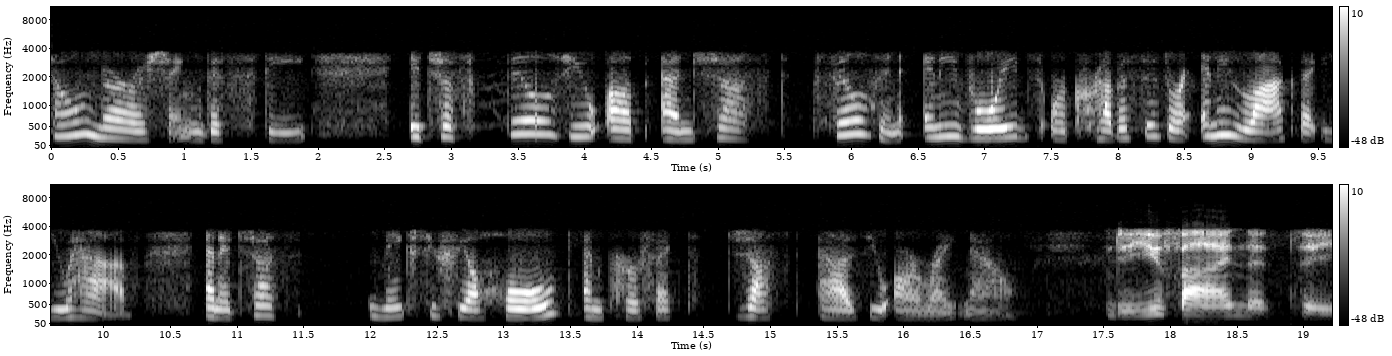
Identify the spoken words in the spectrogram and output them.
so nourishing this state. It just fills you up and just fills in any voids or crevices or any lack that you have. And it just makes you feel whole and perfect just as you are right now. Do you find that the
